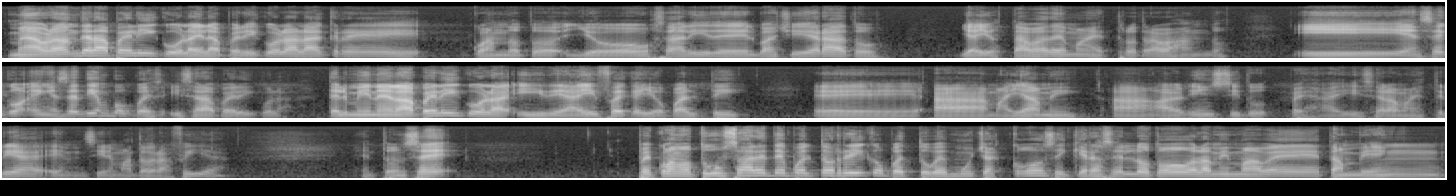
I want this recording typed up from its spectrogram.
me hablaron de la película y la película la creé cuando yo salí del bachillerato, ya yo estaba de maestro trabajando y en ese, en ese tiempo pues hice la película. Terminé la película y de ahí fue que yo partí eh, a Miami, a Art Institute, pues ahí hice la maestría en cinematografía. Entonces, pues cuando tú sales de Puerto Rico, pues tú ves muchas cosas y quieres hacerlo todo a la misma vez. También,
